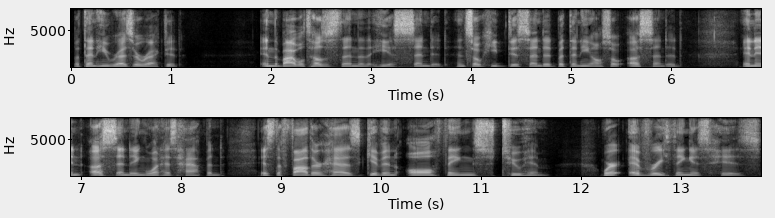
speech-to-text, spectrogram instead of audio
But then he resurrected. And the Bible tells us then that he ascended. And so he descended, but then he also ascended. And in ascending, what has happened is the Father has given all things to him, where everything is his.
